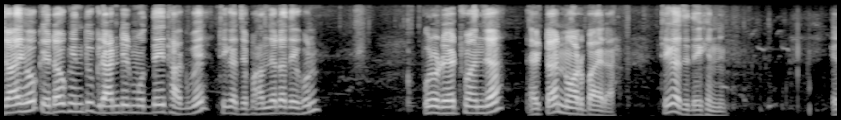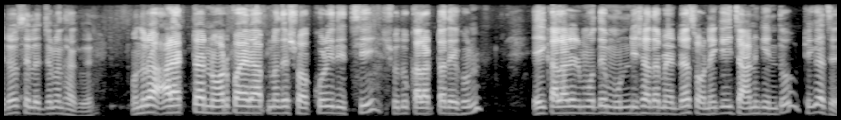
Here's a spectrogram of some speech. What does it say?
যাই হোক এটাও কিন্তু গ্যারান্টির মধ্যেই থাকবে ঠিক আছে? পাঞ্জাটা দেখুন পুরো রেড পাঞ্জা একটা নর পায়রা ঠিক আছে? দেখে নিন। এটাও সেলের জন্য থাকবে। বন্ধুরা আর একটা নর পায়রা আপনাদের শখ করে দিচ্ছি শুধু কালারটা দেখুন। এই কালারের মধ্যে মুন্ডি সাদা ম্যাড্রাস অনেকেই চান কিন্তু ঠিক আছে?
